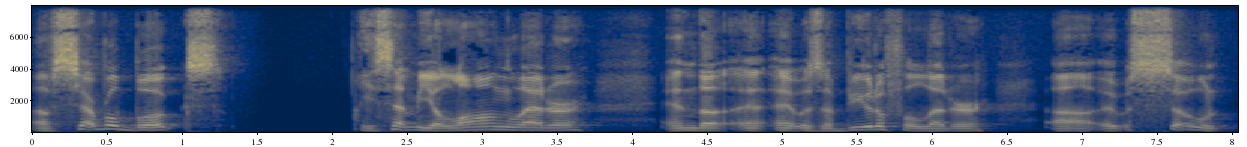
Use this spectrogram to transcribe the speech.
of several books. He sent me a long letter and the uh, it was a beautiful letter. Uh, it was so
